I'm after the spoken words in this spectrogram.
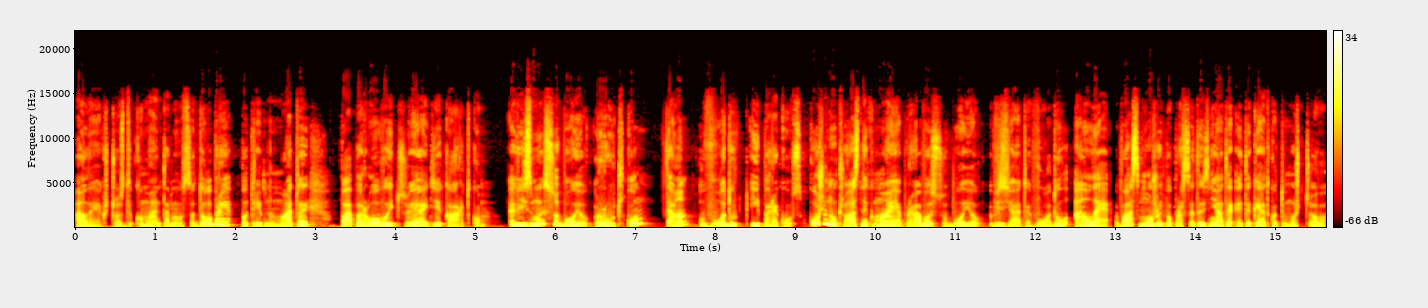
Але якщо з документами все добре, потрібно мати паперовий чи id картку Візьми з собою ручку. Та воду і перекус. Кожен учасник має право з собою взяти воду, але вас можуть попросити зняти етикетку, тому що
